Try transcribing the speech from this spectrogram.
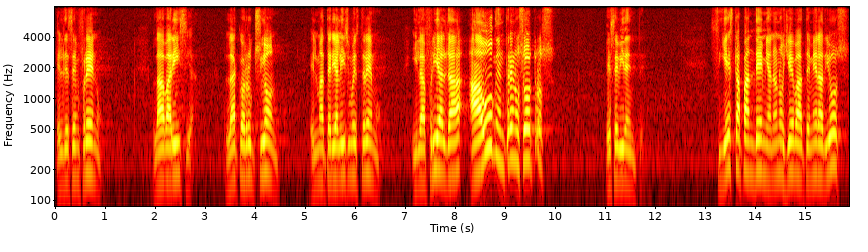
el desenfreno, la avaricia, la corrupción, el materialismo extremo y la frialdad, aún entre nosotros, es evidente. Si esta pandemia no nos lleva a temer a Dios,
